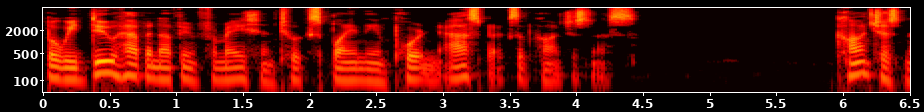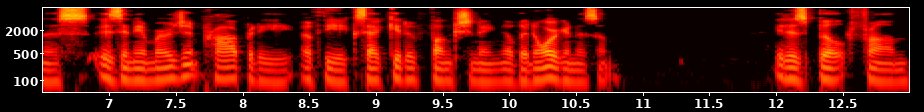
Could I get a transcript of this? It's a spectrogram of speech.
but we do have enough information to explain the important aspects of consciousness. Consciousness is an emergent property of the executive functioning of an organism. It is built from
